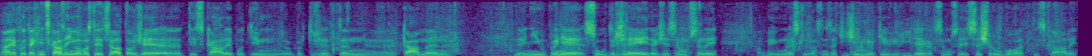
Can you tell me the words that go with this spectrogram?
A jako technická zajímavost je třeba to, že eh, ty skály pod tím, protože ten eh, kámen není úplně soudržný, takže se museli, aby unesli vlastně zatížení od těch vyhlídek, tak se museli sešroubovat ty skály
